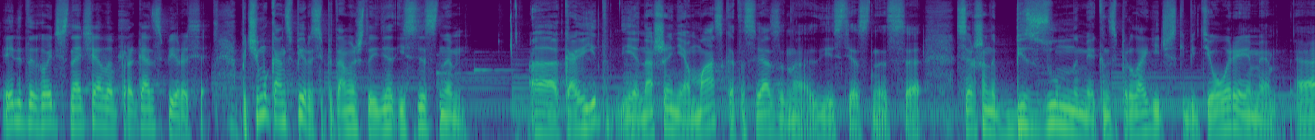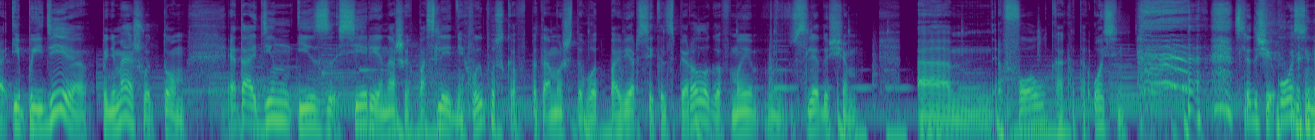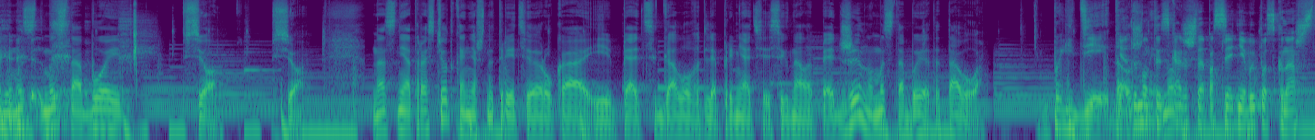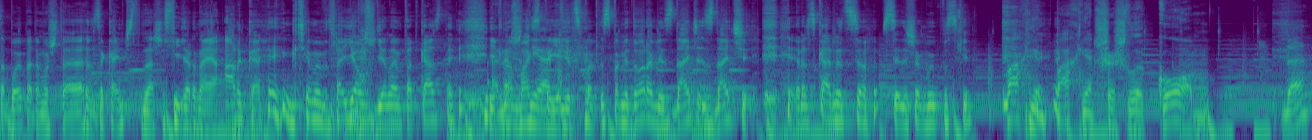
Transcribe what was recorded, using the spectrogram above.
или ты хочешь сначала про конспираси? Почему конспираси? Потому что, естественно, э, ковид и ношение маск это связано, естественно, с совершенно безумными конспирологическими теориями. Э, И по идее, понимаешь, вот Том, это один из серии наших последних выпусков, потому что вот по версии конспирологов мы в следующем эм, fall, как это, осень. Следующей осенью мы, с- мы с тобой все, все. У нас не отрастет, конечно, третья рука и пять голов для принятия сигнала 5G, но мы с тобой это того. По идее, Я должны. думал, ты но- скажешь, что это последний выпуск наш с тобой, потому что заканчивается наша филлерная арка, где мы вдвоем делаем подкасты, и А к нам наш Макс не- приедет с помидорами, с дач- с дачи, расскажет все в следующем выпуске. Пахнет, пахнет шашлыком. Да?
